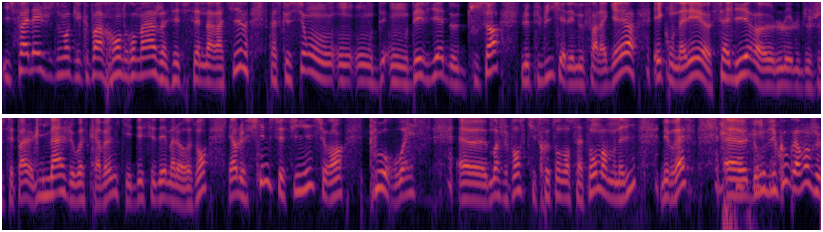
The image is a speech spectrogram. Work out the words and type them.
Il fallait justement quelque part rendre hommage à ces ficelles narratives parce que si on, on- on dé- on déviait de tout ça le public allait nous faire la guerre et qu'on allait euh, salir euh, le, je sais pas l'image de Wes Craven qui est décédé malheureusement. D'ailleurs le film se finit sur un pour Wes Euh, moi je pense qu'il se retourne dans sa tombe à mon avis. Mais bref donc du coup vraiment je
